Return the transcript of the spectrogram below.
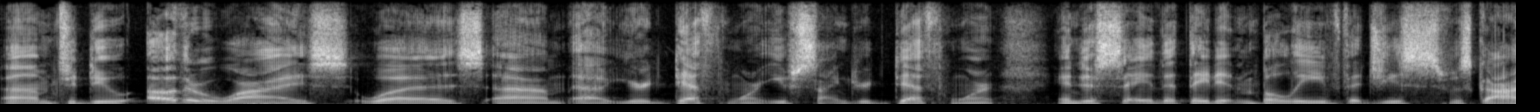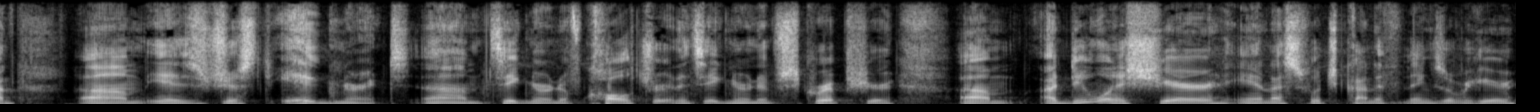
um, to do otherwise was um, uh, your death warrant. You've signed your death warrant, and to say that they didn't believe that Jesus was God um, is just ignorant. Um, it's ignorant of culture and it's ignorant of Scripture. I do want to share, and I switch kind of things over here.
